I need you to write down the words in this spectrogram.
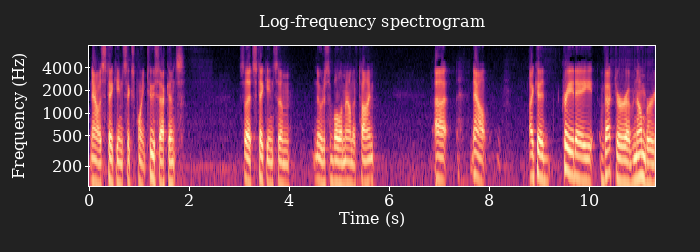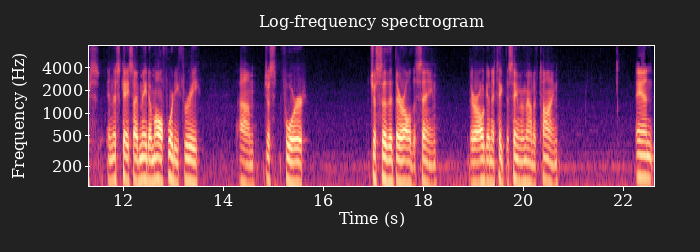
now is taking 6.2 seconds. So that's taking some noticeable amount of time. Uh, now, I could create a vector of numbers. In this case, I've made them all 43, um, just for, just so that they're all the same. They're all going to take the same amount of time. And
